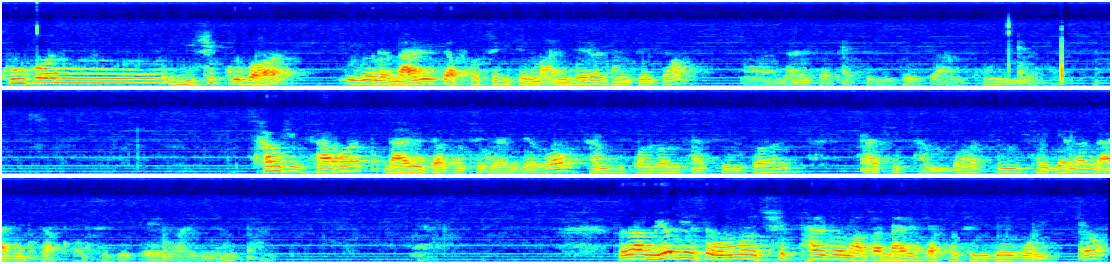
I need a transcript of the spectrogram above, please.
9번, 29번, 이거는 날짜 포식이 지금 안 되는 상태죠. 어, 날짜 포식이 되지 않고 있는 상태. 34번 날일자 보석이 안 되고 38번, 41번, 43번 이 세 개는 날일자 보석이 되어 있는 그 다음 여기서 보면 18번 아까 날일자 보석이 되고 있죠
